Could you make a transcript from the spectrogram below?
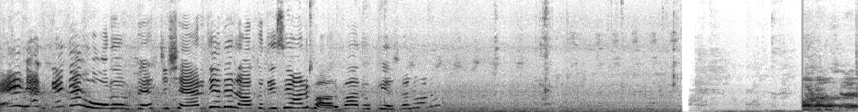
ਇਹ ਅੱਗੇ ਤੇ ਹੋਰ ਵਿੱਚ ਸ਼ਹਿਰ ਜੇ ਦੇ ਰੁਕਦੀ ਸੀ ਹੁਣ ਬਾਰ-ਬਾਰ ਰੁਕੀ ਅਸਾਂ ਨੂੰ ਨਾ ਬੜਾ ਸ਼ਹਿਰ।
